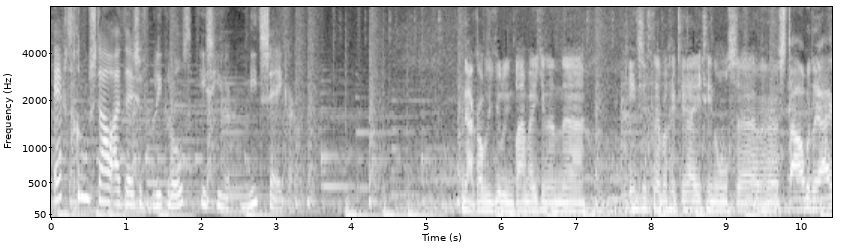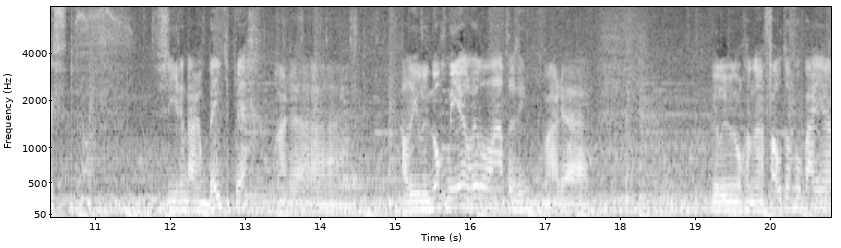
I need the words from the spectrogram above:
echt groen staal uit deze fabriek rolt, is hier niet zeker. Nou, ik hoop dat jullie een klein beetje een uh, inzicht hebben gekregen in ons uh, staalbedrijf. Dus hier en daar een beetje pech. Maar uh, hadden jullie nog meer willen laten zien. Maar willen jullie nog een foto voorbij je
